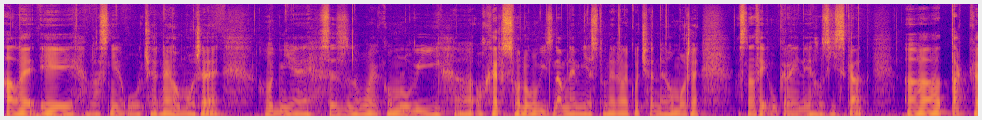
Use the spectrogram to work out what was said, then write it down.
ale i vlastně u Černého moře. Hodně se znovu jako mluví o Chersonu, významném městu nedaleko Černého moře, a snahy Ukrajiny ho získat, tak e,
